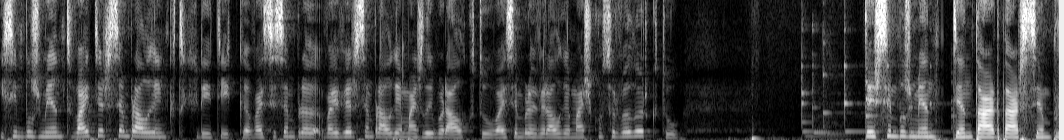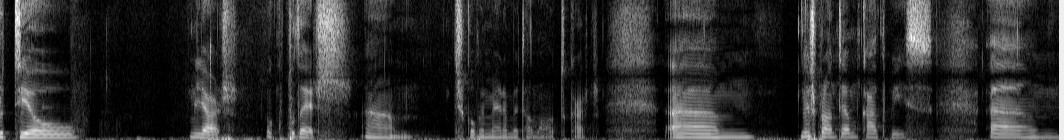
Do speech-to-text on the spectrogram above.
e simplesmente vai ter sempre alguém que te critica, vai, ser sempre, vai haver sempre alguém mais liberal que tu, vai sempre haver alguém mais conservador que tu. Tens simplesmente tentar dar sempre o teu melhor, o que puderes. Um, Desculpem-me, era o meu telemóvel tocar. Um, mas pronto, é um bocado isso. Um,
